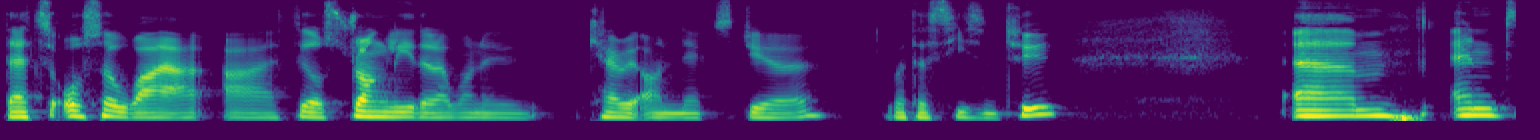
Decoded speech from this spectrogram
that's also why I, I, feel strongly that I want to carry on next year with a season two. Um, and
